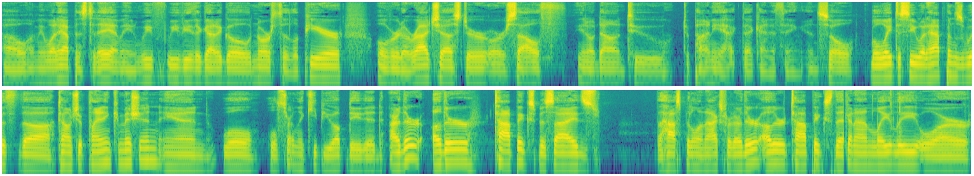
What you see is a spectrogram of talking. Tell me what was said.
Uh, I mean, what happens today? I mean, we've we've either got to go north to Lapeer, over to Rochester, or south, you know, down to to Pontiac, that kind of thing. And so we'll wait to see what happens with the Township Planning Commission, and we'll we'll certainly keep you updated. Are there other topics besides the hospital in Oxford? Are there other topics that gone on lately, or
